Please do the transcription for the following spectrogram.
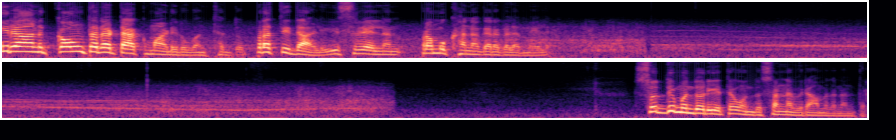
Iran counter attack ಮಾಡಿರುವಂಥದ್ದು. ಪ್ರತಿದಾಳಿ ಇಸ್ರೇಲ್ನ ಪ್ರಮುಖ ನಗರಗಳ ಮೇಲೆ. ಸುದ್ದಿ ಮುಂದುವರಿಯುತ್ತೆ ಒಂದು ಸಣ್ಣ ವಿರಾಮದ ನಂತರ.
